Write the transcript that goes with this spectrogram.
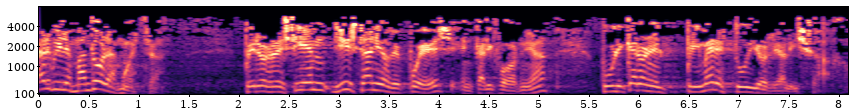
Harvey les mandó las muestras. Pero recién, 10 años después, en California, publicaron el primer estudio realizado.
